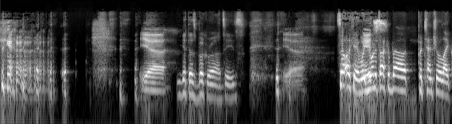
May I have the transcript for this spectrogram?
yeah you get those book royalties. yeah So okay, well, you want to talk about potential like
